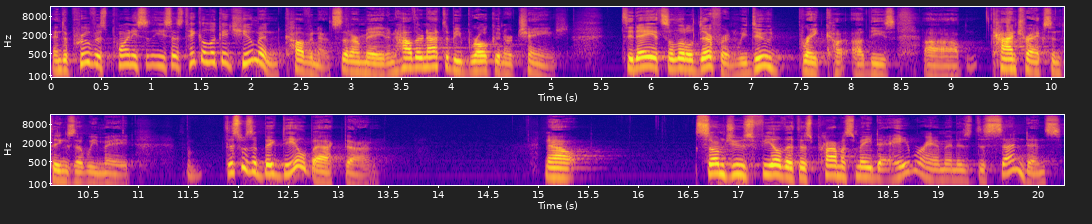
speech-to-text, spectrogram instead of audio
And to prove his point, he says, take a look at human covenants that are made and how they're not to be broken or changed. Today it's a little different. We do break uh, these uh, contracts and things that we made. This was a big deal back then. Now, some Jews feel that this promise made to Abraham and his descendants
